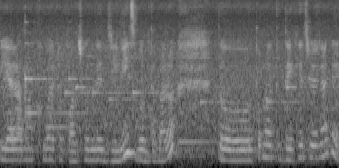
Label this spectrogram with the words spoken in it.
পেয়ারা আমার খুব একটা পছন্দের জিনিস বলতে পারো। তো তোমরা তো দেখেছ এর আগে।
